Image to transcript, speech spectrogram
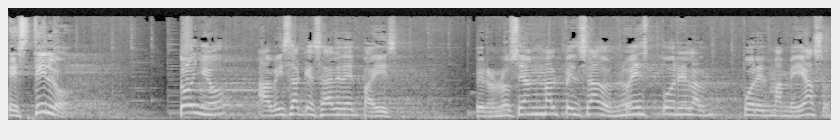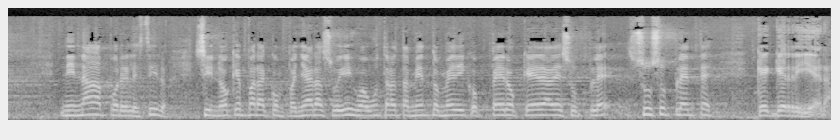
Estilo. Toño avisa que sale del país. Pero no sean mal pensados, no es por el, por el mamellazo, ni nada por el estilo, sino que para acompañar a su hijo a un tratamiento médico, pero queda de su suplente que es guerrillera.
